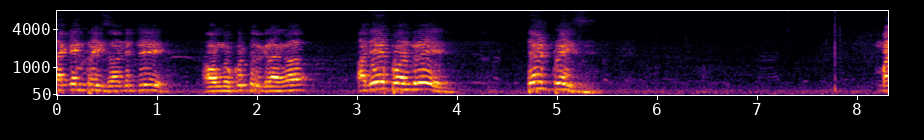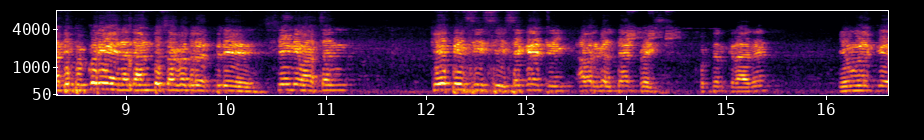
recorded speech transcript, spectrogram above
செகண்ட் பிரைஸ் வந்துட்டு அவங்க கொடுத்துருக்குறாங்க. அதே போன்று தேர்ட் பிரைஸ் மதிப்புக்குரிய எனது அன்பு சகோதரர் திரு ஸ்ரீனிவாசன் கேபிசிசி செக்ரட்டரி அவர்கள் தேர்ட் பிரைஸ் கொடுத்திருக்கிறாரு. இவங்களுக்கு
